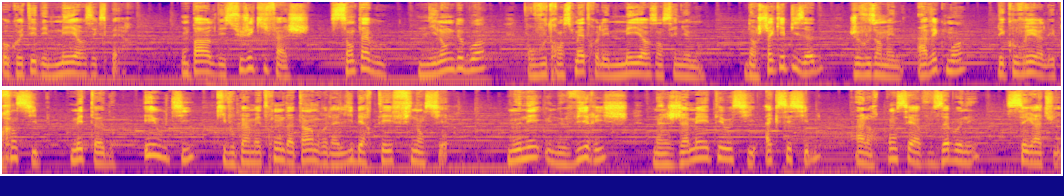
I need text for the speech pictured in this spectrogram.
aux côtés des meilleurs experts. On parle des sujets qui fâchent, sans tabou ni langue de bois pour vous transmettre les meilleurs enseignements. Dans chaque épisode, je vous emmène avec moi découvrir les principes, méthodes et outils qui vous permettront d'atteindre la liberté financière. Mener une vie riche n'a jamais été aussi accessible, alors pensez à vous abonner, c'est gratuit.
